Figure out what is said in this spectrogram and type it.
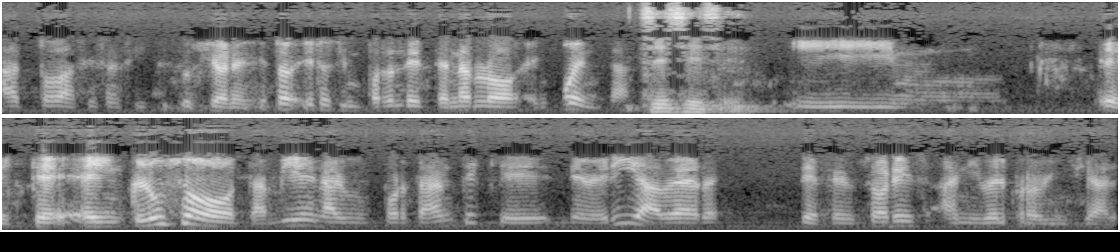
a todas esas instituciones. Esto, esto es importante tenerlo en cuenta. Sí, sí, sí. Y este, e incluso también algo importante que debería haber defensores a nivel provincial.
